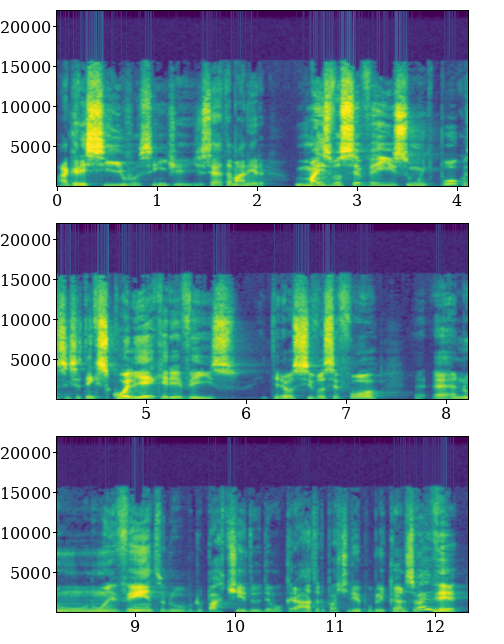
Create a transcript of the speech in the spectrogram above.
agressivo, assim, de, de certa maneira. Mas você vê isso muito pouco, assim, você tem que escolher querer ver isso, entendeu? Se você for é, num, num evento do, do Partido Democrata, do Partido Republicano, você vai ver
